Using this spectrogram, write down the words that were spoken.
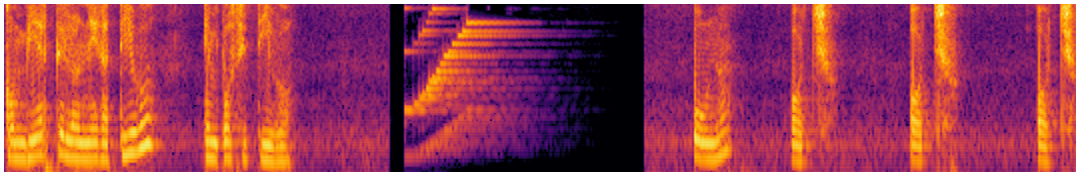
Convierte lo negativo en positivo. 1, 8, 8, 8,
